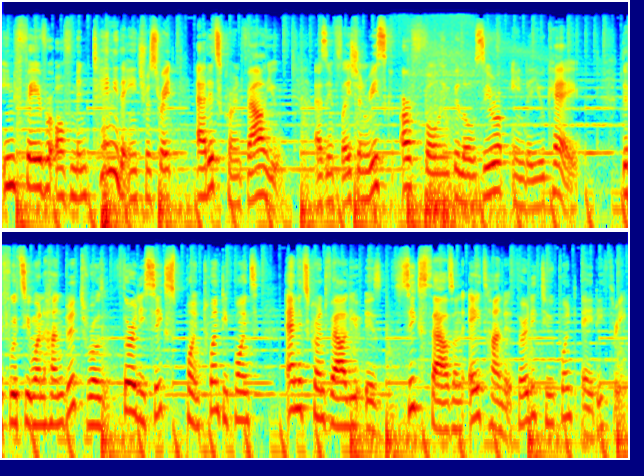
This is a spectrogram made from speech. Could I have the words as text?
in favor of maintaining the interest rate at its current value, as inflation risks are falling below zero in the UK. The FTSE 100 rose 36.20 points and its current value is 6,832.83.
